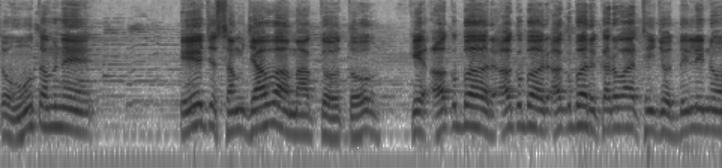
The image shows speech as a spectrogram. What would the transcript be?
તો હું તમને એ જ સમજાવવા માગતો હતો કે અકબર અકબર અકબર કરવાથી જો દિલ્હીનો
